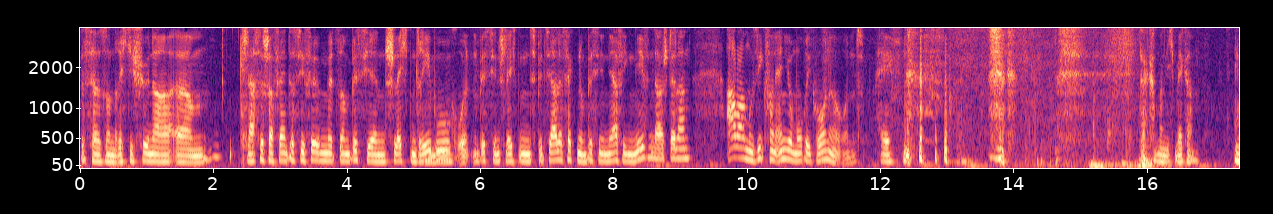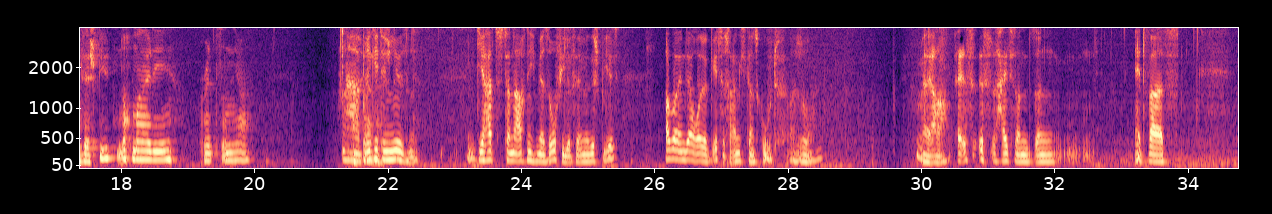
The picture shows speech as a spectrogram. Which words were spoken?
ist ja so ein richtig schöner ähm, klassischer Fantasy-Film mit so ein bisschen schlechtem Drehbuch mhm. und ein bisschen schlechten Spezialeffekten und ein bisschen nervigen Nebendarstellern. Aber Musik von Ennio Morricone und hey. da kann man nicht meckern. Und wer spielt nochmal die Red Sonja? Ah, Brigitte ja, Nielsen. Die hat danach nicht mehr so viele Filme gespielt. Aber in der Rolle geht es eigentlich ganz gut. Also ja, es ist halt so ein, so ein etwas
